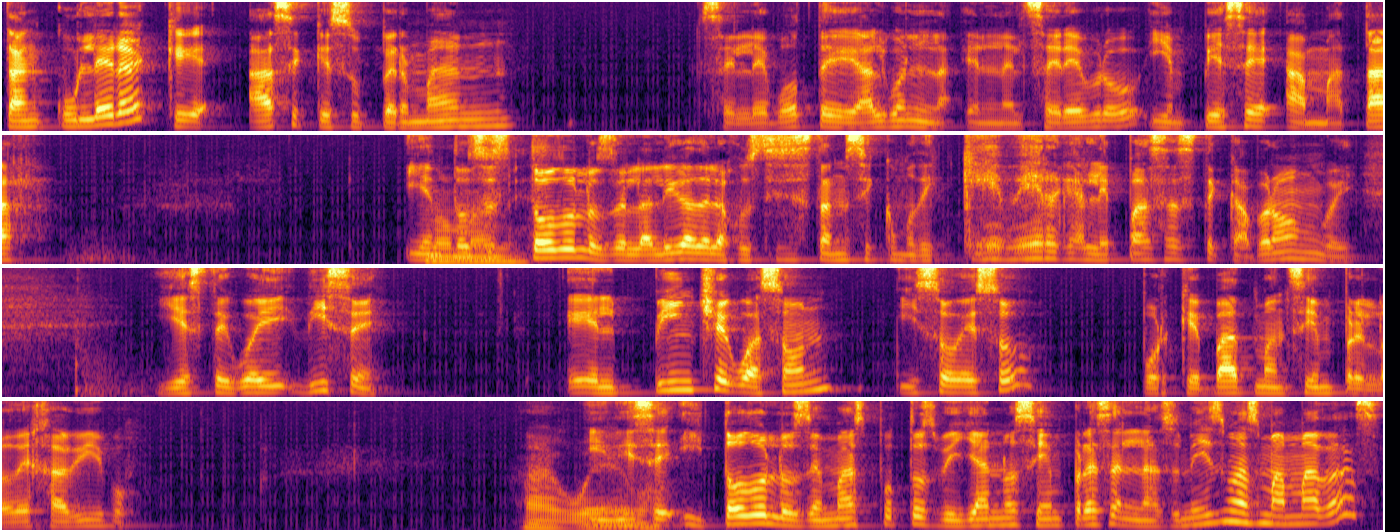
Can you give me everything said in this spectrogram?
tan culera que hace que Superman se le bote algo en, la- en el cerebro y empiece a matar. Y No entonces mames. todos los de la Liga de la Justicia están así como de qué verga le pasa a este cabrón, güey. Y este güey dice, el pinche guasón hizo eso porque Batman siempre lo deja vivo. Ah, Y dice, y todos los demás putos villanos siempre hacen las mismas mamadas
